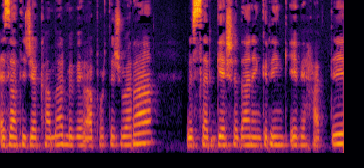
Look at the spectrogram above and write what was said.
Ez Hatice Kamer bi vê raportê ji li ser geşedanên girîng êvê heftê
